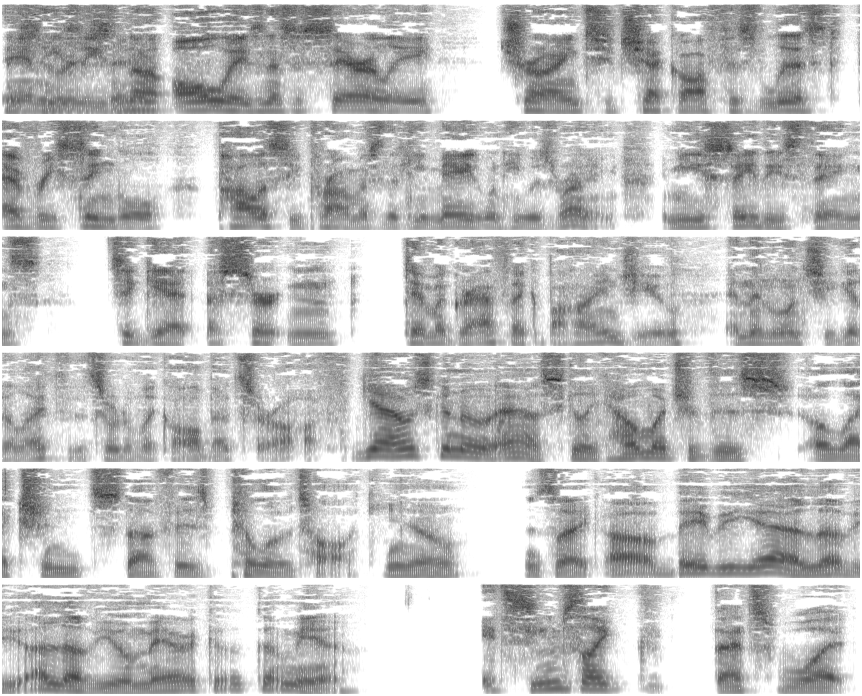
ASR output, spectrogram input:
And he's, he's not always necessarily trying to check off his list every single policy promise that he made when he was running. I mean, you say these things to get a certain demographic behind you, and then once you get elected, it's sort of like all bets are off. Yeah, I was going to ask, like, how much of this election stuff is pillow talk, you know? It's like, oh, baby, yeah, I love you. I love you, America. Come here. It seems like that's what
